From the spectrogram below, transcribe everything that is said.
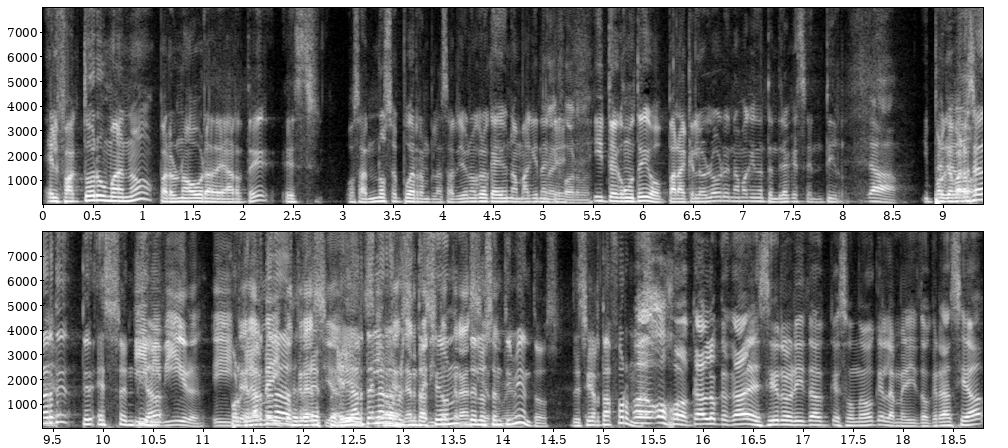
el factor humano para una obra de arte es. O sea, no se puede reemplazar. Yo no creo que haya una máquina No hay que. forma. Y te, como te digo, para que lo logre una máquina tendría que sentir. Ya. Y porque Pero- para hacer arte te- es y sentir. vivir y Porque el arte, es la- meritocracia. el arte es la Tener representación de los también. sentimientos, de cierta forma. Bueno, ojo, acá lo que acaba de decir ahorita que sonó que la meritocracia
